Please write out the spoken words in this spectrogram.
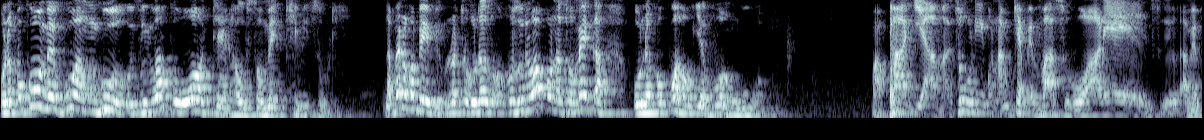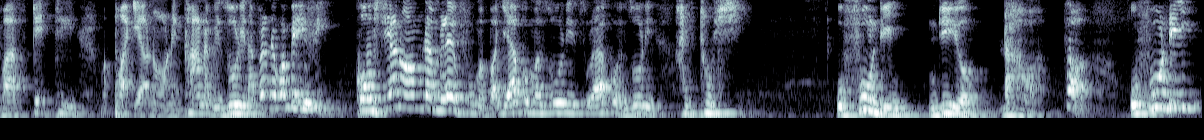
Unapokuwa umevua nguo, uzuri wako wote hausomeki vizuri. Napenda kwamba hivi uzuri wako unasomeka unapokuwa haujavua nguo. Mapaja mazuri, mwanamke amevaa suruali, amevaa sketi, mapaja yanaonekana vizuri. Napenda nikwambie hivi, kwa uhusiano wa muda mrefu, mapaja yako mazuri, sura yako nzuri haitoshi. Ufundi ndiyo dawa, sawa. Ufundi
